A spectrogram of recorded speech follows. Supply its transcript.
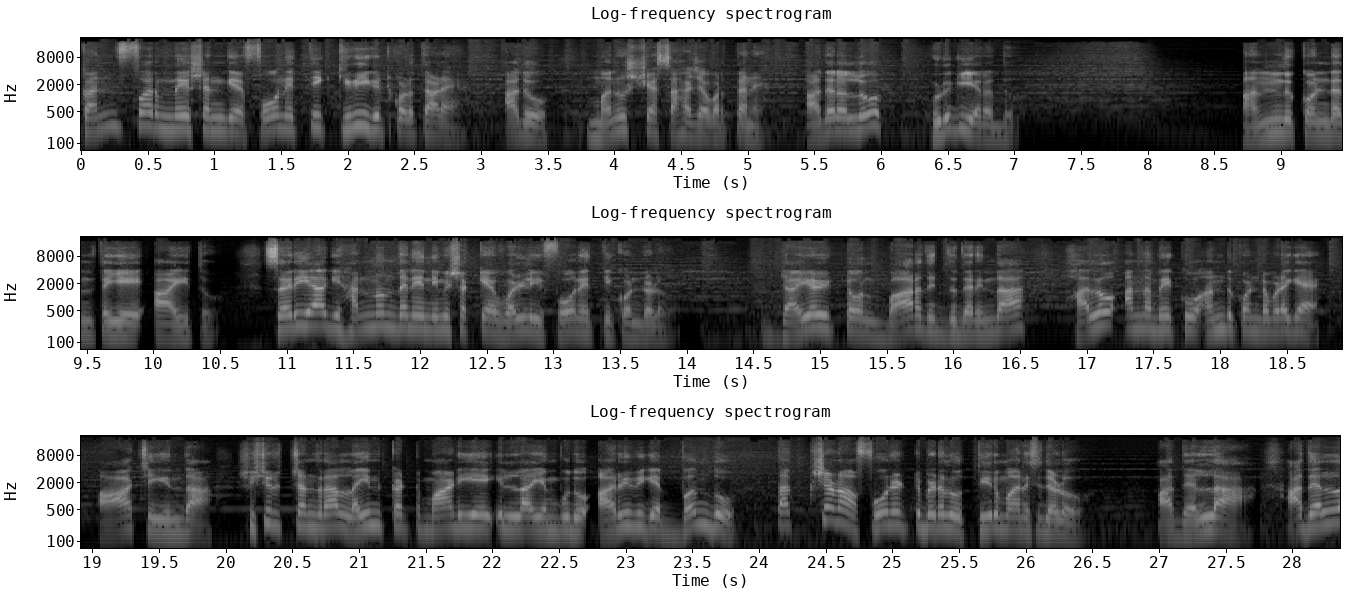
ಕನ್ಫರ್ಮೇಷನ್ಗೆ ಫೋನ್ ಎತ್ತಿ ಕಿವಿಗಿಟ್ಕೊಳ್ತಾಳೆ. ಅದು ಮನುಷ್ಯ ಸಹಜ ವರ್ತನೆ. ಅದರಲ್ಲೂ ಹುಡುಗಿಯರದ್ದು. ಅಂದುಕೊಂಡಂತೆಯೇ ಆಯಿತು. ಸರಿಯಾಗಿ ಹನ್ನೊಂದನೇ ನಿಮಿಷಕ್ಕೆ ಒಳ್ಳಿ ಫೋನ್ ಎತ್ತಿಕೊಂಡಳು. ಡಯಲ್ ಟೋನ್ ಬಾರದಿದ್ದುದರಿಂದ ಹಲೋ ಅನ್ನಬೇಕು ಅಂದುಕೊಂಡವಳಿಗೆ ಆಚೆಯಿಂದ ಶಿಶಿರ್ ಚಂದ್ರ ಲೈನ್ ಕಟ್ ಮಾಡಿಯೇ ಇಲ್ಲ ಎಂಬುದು ಅರಿವಿಗೆ ಬಂದು ತಕ್ಷಣ ಫೋನ್ ಇಟ್ಟು ಬಿಡಲು ತೀರ್ಮಾನಿಸಿದಳು. ಅದೆಲ್ಲ ಅದೆಲ್ಲ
